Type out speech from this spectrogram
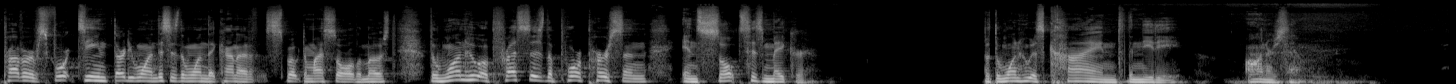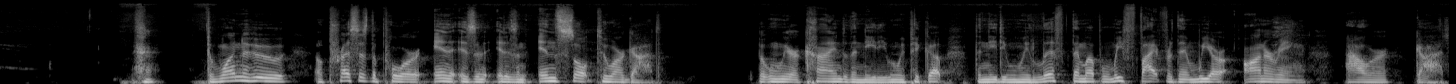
Proverbs 14, 31. This is the one that kind of spoke to my soul the most. The one who oppresses the poor person insults his maker, but the one who is kind to the needy honors him. the one who oppresses the poor is an, it is an insult to our God. But when we are kind to the needy, when we pick up the needy, when we lift them up, when we fight for them, we are honoring our God.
